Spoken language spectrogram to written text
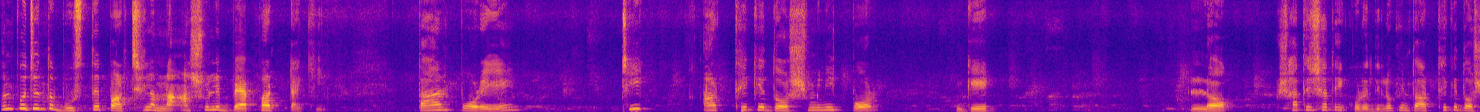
এখন পর্যন্ত বুঝতে পারছিলাম না আসলে ব্যাপারটা কি। তারপরে ঠিক আট থেকে দশ মিনিট পর গেট লক সাথে সাথেই করে দিল, কিন্তু আট থেকে দশ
